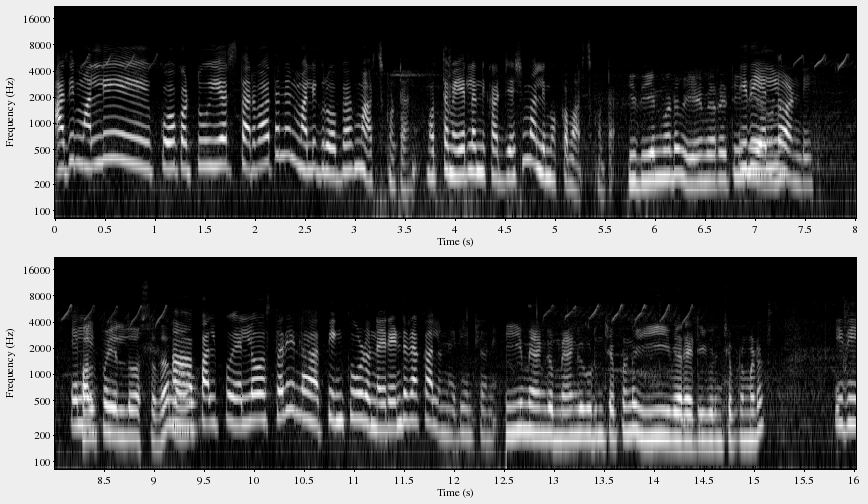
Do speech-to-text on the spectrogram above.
అది మళ్ళీ ఒక టూ ఇయర్స్ తర్వాత నేను మళ్ళీ గ్రో బ్యాగ్ మార్చుకుంటాను. మొత్తం ఏర్లన్నీ కట్ చేసి మళ్ళీ మొక్క మార్చుకుంటాను ఇది ఇది ఎల్లో అండి. పల్ప్ ఎల్లో వస్తుందా? పల్పు ఎల్లో వస్తుంది ఇలా పింక్ కూడా ఉన్నాయి రెండు రకాలు ఉన్నాయి దీంట్లోనే. ఈ మ్యాంగో మ్యాంగో గురించి చెప్పండి ఈ వెరైటీ గురించి చెప్పండి మేడం. ఇది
